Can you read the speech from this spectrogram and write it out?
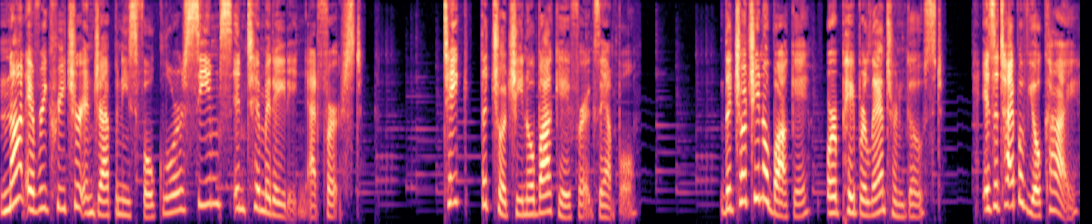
Not every creature in Japanese folklore seems intimidating at first. Take the Chochinobake, for example. The Chochinobake, or paper lantern ghost, is a type of yokai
